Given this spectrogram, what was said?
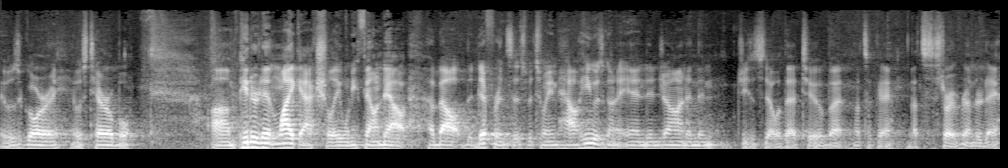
it was gory, it was terrible. Um, Peter didn't like actually when he found out about the differences between how he was going to end in John, and then Jesus dealt with that too, but that's okay. That's the story for another day.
